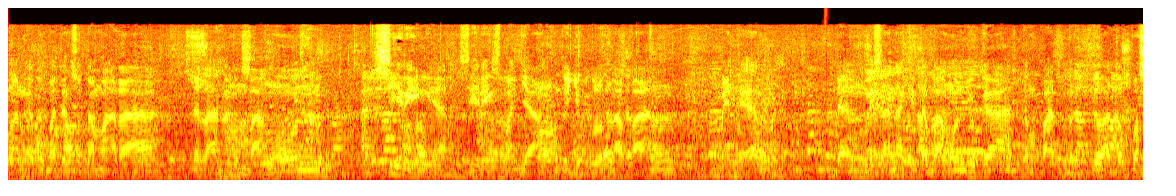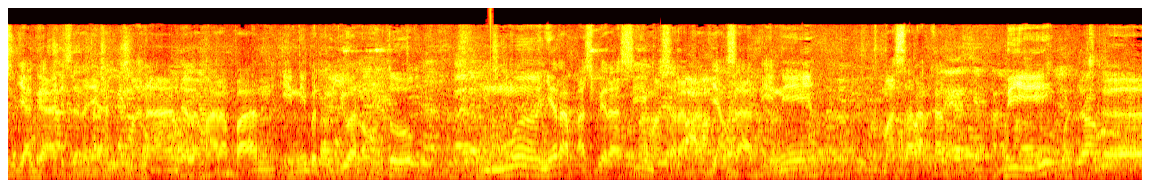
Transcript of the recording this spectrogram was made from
Kabupaten Sukamara telah membangun siring ya, siring sepanjang 78 meter. Dan di sana kita bangun juga tempat berteduh atau pos jaga di sana ya, di mana dalam harapan ini bertujuan untuk menyerap aspirasi masyarakat yang saat ini masyarakat di uh,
